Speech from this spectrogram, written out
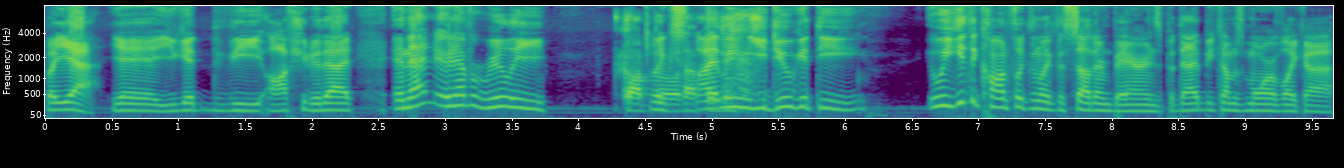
But yeah, yeah, yeah, you get the offshoot of that, and that it never really Got like. I mean, you do get the, well, you get the conflict in like the Southern Barrens, but that becomes more of like a,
